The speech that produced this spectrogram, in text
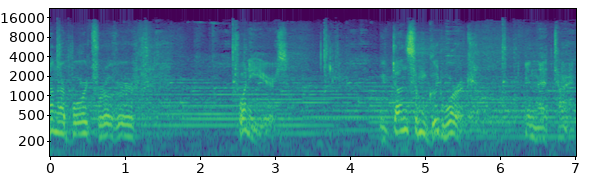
on our board for over 20 years. We've done some good work in that time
